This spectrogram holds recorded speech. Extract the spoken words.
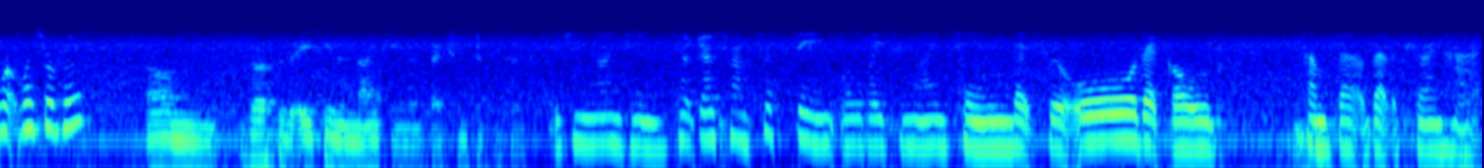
what was your verse? Um, verses 18 and 19 in section 56. 18, 19. So it goes from 15 all the way to 19. That's where all that gold comes out about the pure in heart.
